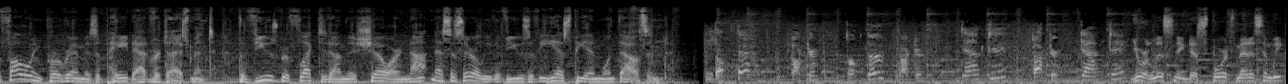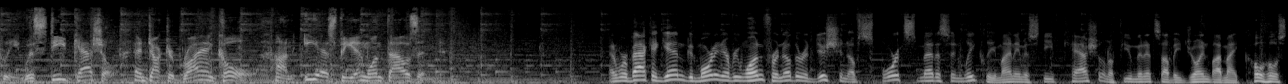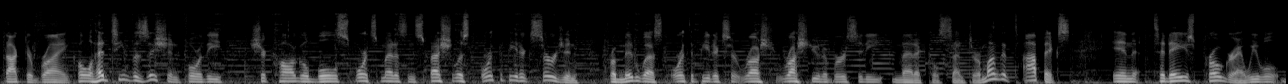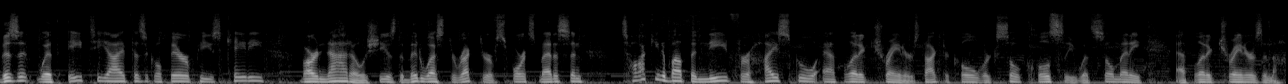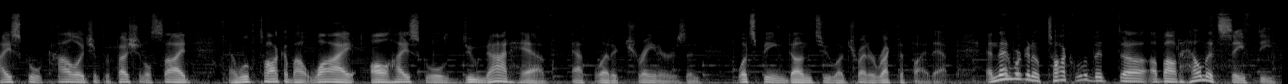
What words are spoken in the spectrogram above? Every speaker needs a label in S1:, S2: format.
S1: The following program is a paid advertisement. The views reflected on this show are not necessarily the views of ESPN 1000.
S2: Doctor? Doctor? Doctor? Doctor?
S3: Doctor?
S2: Doctor?
S3: Doctor?
S1: You're listening to Sports Medicine Weekly with Steve Cashel and Dr. Brian Cole on ESPN 1000.
S4: And we're back again. Good morning, everyone, for another edition of Sports Medicine Weekly. My name is Steve Cashel. In a few minutes, I'll be joined by my co host, Dr. Brian Cole, head team physician for the Chicago Bulls, sports medicine specialist, orthopedic surgeon from Midwest Orthopedics at Rush, Rush University Medical Center. Among the topics in today's program, we will visit with ATI Physical Therapy's Katie Varnado. She is the Midwest Director of Sports Medicine talking about the need for high school athletic trainers. Dr. Cole works so closely with so many athletic trainers in the high school, college, and professional side, and we'll talk about why all high schools do not have athletic trainers and what's being done to uh, try to rectify that. And then we're going to talk a little bit uh, about helmet safety.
